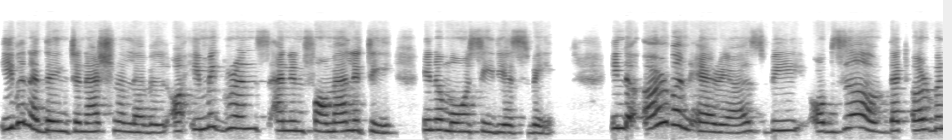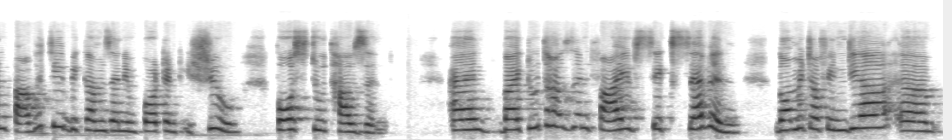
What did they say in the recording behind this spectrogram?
even at the international level, or immigrants and informality in a more serious way. In the urban areas, we observe that urban poverty becomes an important issue post 2000. And by 2005, 6, 7, Government of India um,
